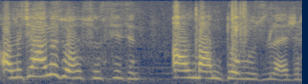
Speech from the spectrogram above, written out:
Alacağınız olsun sizin Alman domuzları.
